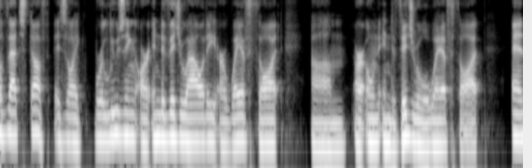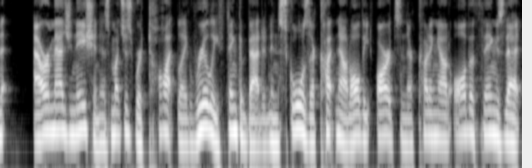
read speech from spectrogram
of that stuff is like we're losing our individuality, our way of thought, um, our own individual way of thought. And our imagination, as much as we're taught, like really think about it in schools, they're cutting out all the arts and they're cutting out all the things that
